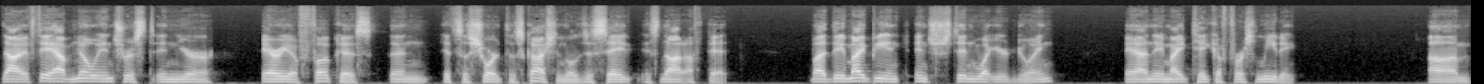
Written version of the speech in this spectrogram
Now, if they have no interest in your area of focus, then it's a short discussion. They'll just say it's not a fit. But they might be in, interested in what you're doing, and they might take a first meeting. Um,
